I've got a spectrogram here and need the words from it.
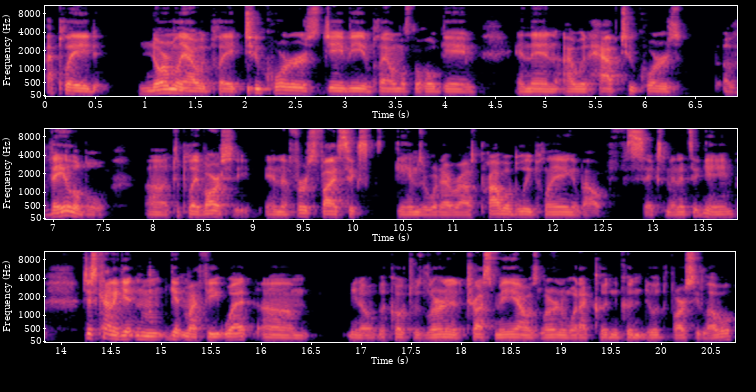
I played. Normally, I would play two quarters JV and play almost the whole game, and then I would have two quarters available uh, to play varsity. In the first five, six games or whatever, I was probably playing about six minutes a game, just kind of getting getting my feet wet. Um, you know, the coach was learning to trust me. I was learning what I could and couldn't do at the varsity level.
